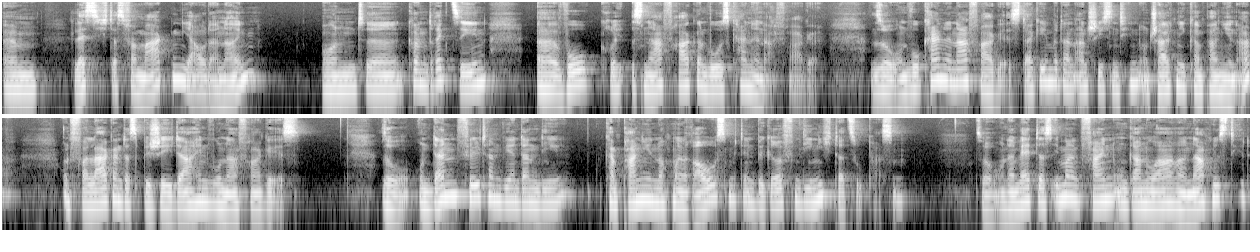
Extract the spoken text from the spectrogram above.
ähm, lässt sich das vermarkten, ja oder nein? Und äh, können direkt sehen, äh, wo ist Nachfrage und wo ist keine Nachfrage. So, und wo keine Nachfrage ist, da gehen wir dann anschließend hin und schalten die Kampagnen ab und verlagern das Budget dahin, wo Nachfrage ist. So, und dann filtern wir dann die Kampagne nochmal raus mit den Begriffen, die nicht dazu passen. So, und dann wird das immer fein und granularer nachjustiert,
